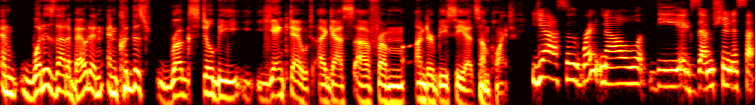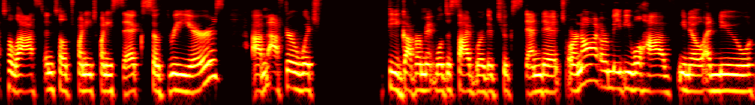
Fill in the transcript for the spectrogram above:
and what is that about? And and could this rug still be yanked out? I guess uh, from under BC at some point. Yeah. So right now the exemption is set to last until 2026, so three years. Um, after which the government will decide whether to extend it or not, or maybe we'll have, you know, a new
